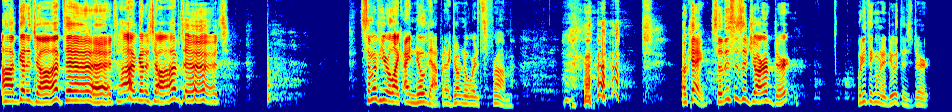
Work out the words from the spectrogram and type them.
I've got a jar of dirt. I've got a jar of dirt. Some of you are like, I know that, but I don't know where it's from. okay, so this is a jar of dirt. What do you think I'm going to do with this dirt?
